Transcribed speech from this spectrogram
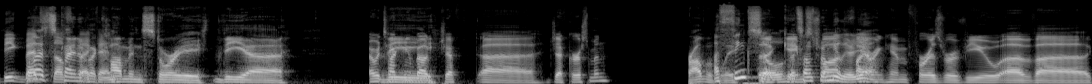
big bad well, that's stuff kind of a then. common story. The uh, Are we talking The- about Jeff uh, Jeff Gerstmann? Probably. I think so. The That sounds GameSpot familiar. Firing Yeah, him for his review of uh,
